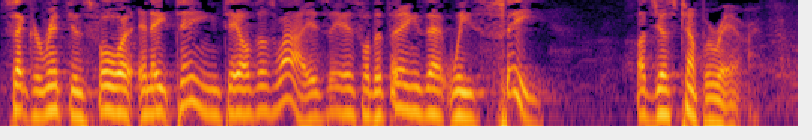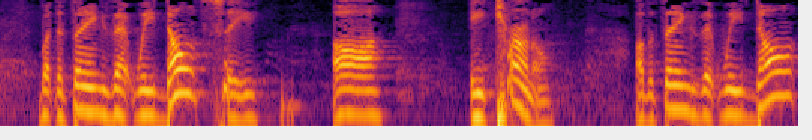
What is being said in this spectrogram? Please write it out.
Second Corinthians 4 and 18 tells us why. It says, for the things that we see are just temporary. But the things that we don't see are eternal. Or the things that we don't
